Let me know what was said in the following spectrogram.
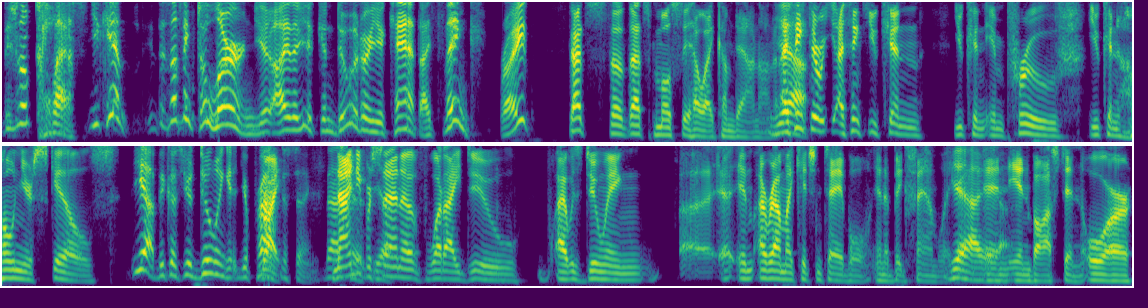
there's no class. You can't. There's nothing to learn. You either you can do it or you can't. I think right. That's the that's mostly how I come down on it. I think there I think you can you can improve, you can hone your skills. Yeah, because you're doing it, you're practicing. Ninety percent of what I do, I was doing uh, in, around my kitchen table in a big family, Yeah, yeah. in in Boston or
